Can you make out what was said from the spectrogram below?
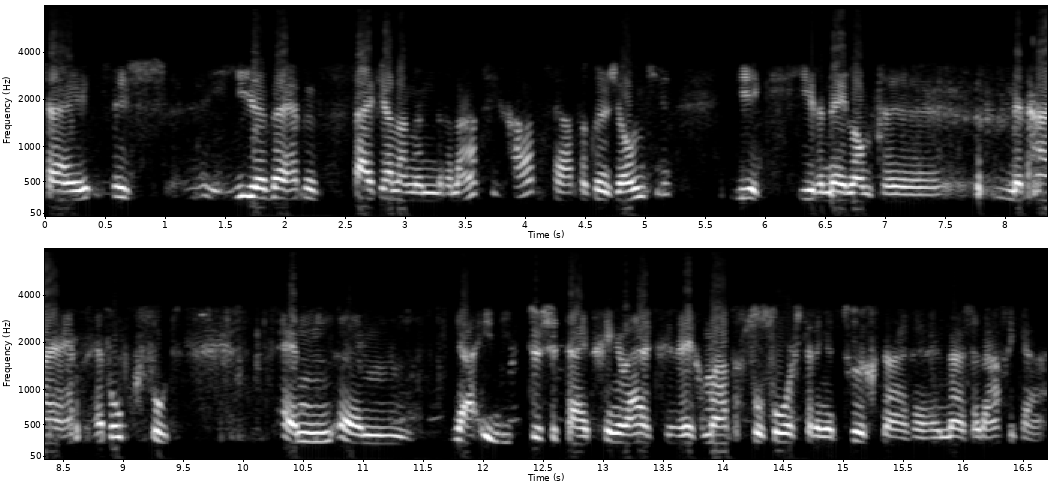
zij, ze is hier, we hebben vijf jaar lang een relatie gehad. Ze had ook een zoontje die ik hier in Nederland met haar heb, heb opgevoed. En ehm, ja, in die tussentijd gingen we eigenlijk regelmatig voor voorstellingen terug naar, naar Zuid-Afrika.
